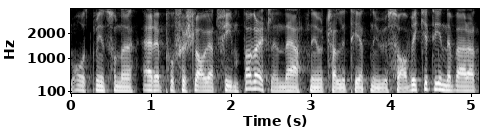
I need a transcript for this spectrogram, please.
åtminstone är det på på förslag att fimpa verkligen nätneutraliteten i USA. Vilket innebär att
